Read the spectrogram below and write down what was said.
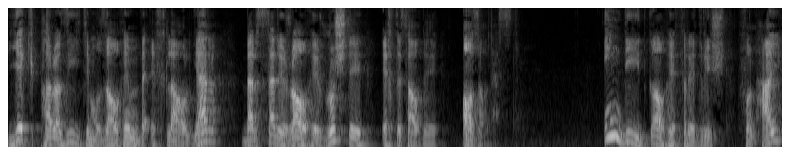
یک پارازیت مزاحم و اخلالگر بر سر راه رشد اقتصاد آزاد است. این دیدگاه فردریش فون هایک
